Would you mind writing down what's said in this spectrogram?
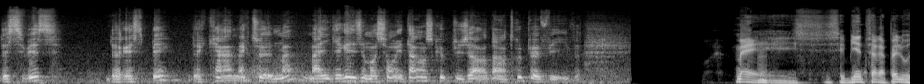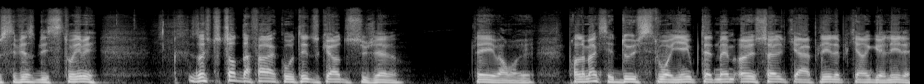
de civisme, de respect, de calme actuellement, malgré les émotions intenses que plusieurs d'entre eux peuvent vivre. Mais c'est bien de faire appel au civisme des citoyens, mais a toutes sortes d'affaires à côté du cœur du sujet. Là. Bon, euh, probablement que c'est deux citoyens ou peut-être même un seul qui a appelé là, puis qui a engueulé. Là.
